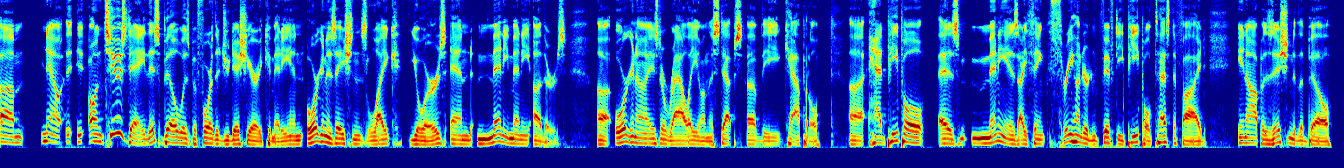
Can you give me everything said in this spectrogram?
Um, now, on Tuesday, this bill was before the Judiciary Committee, and organizations like yours and many, many others uh, organized a rally on the steps of the Capitol uh, had people as many as I think 350 people testified in opposition to the bill,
